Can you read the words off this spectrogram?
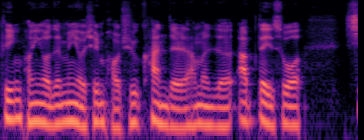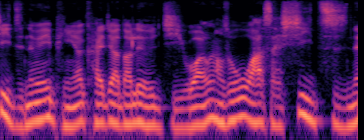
听朋友这边有先跑去看的人，他们的 update 说，戏子那边一平要开价到六十几万。我想说，哇塞，戏子呢？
